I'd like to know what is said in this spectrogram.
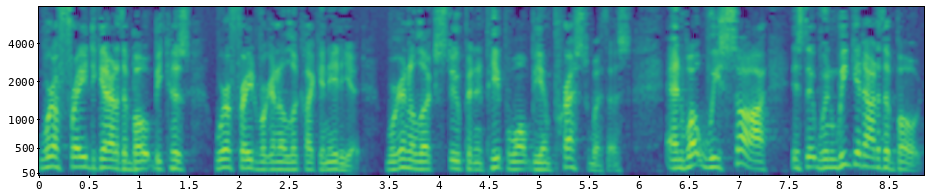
we're afraid to get out of the boat because we're afraid we're going to look like an idiot. We're going to look stupid, and people won't be impressed with us. And what we saw is that when we get out of the boat,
